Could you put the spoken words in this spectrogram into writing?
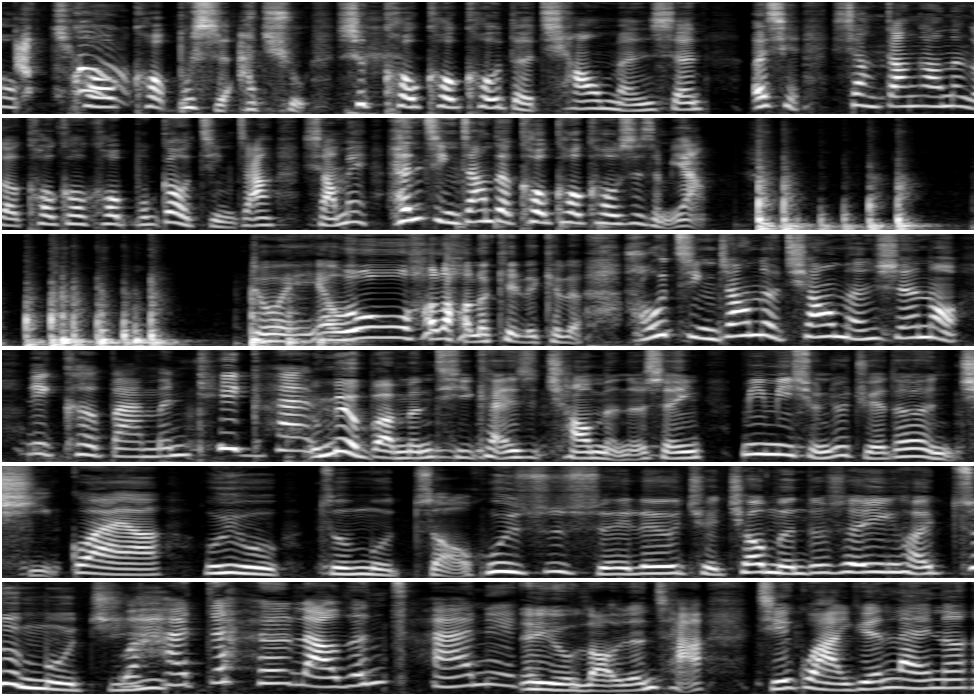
扣扣扣，不是阿丘，是扣扣扣的敲门声，而且像刚刚那个扣扣扣不够紧张，小妹很紧张的扣扣扣是怎么样？对 哦，好了好了，可以了可以了，好紧张的敲门声哦，立刻把门踢开。没有把门踢开，是敲门的声音。秘密熊就觉得很奇怪啊，哎呦，这么早会是谁呢？而且敲门的声音还这么急。我还在喝老人茶呢。哎呦，老人茶，结果啊，原来呢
